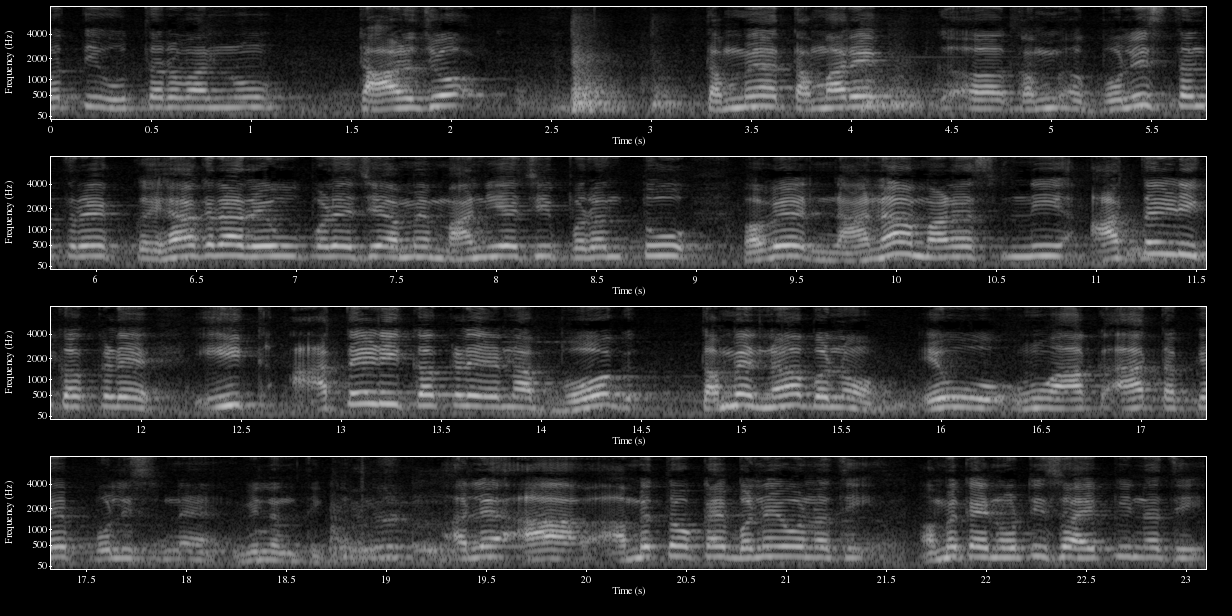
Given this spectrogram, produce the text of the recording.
વતી ઉતરવાનું ટાળજો. તમે તમારે પોલીસ તંત્રે કહ્યાગરા રહેવું પડે છે અમે માનીએ છીએ, પરંતુ હવે નાના માણસની આતેડી કકડે એ આતેડી કકડે એના ભોગ તમે ન બનો એવું હું આ આ તકે પોલીસને વિનંતી કરું એટલે આ અમે તો કાંઈ બનાવ્યો નથી. અમે કાંઈ નોટિસો આપી નથી.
